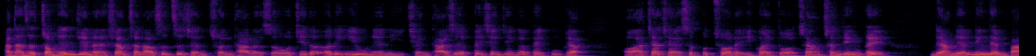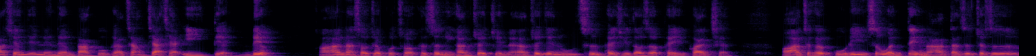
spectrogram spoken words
啊？但是中现金呢，像陈老师之前存他的时候，我记得二零一五年以前他是有配现金跟配股票，哦，啊加起来是不错的，一块多。像曾经配两年零点八，现金零点八，股票这样加起来一点六啊，那时候就不错。可是你看最近呢，啊，最近五次配息都是配一块钱啊，这个股利是稳定的啊，但是就是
